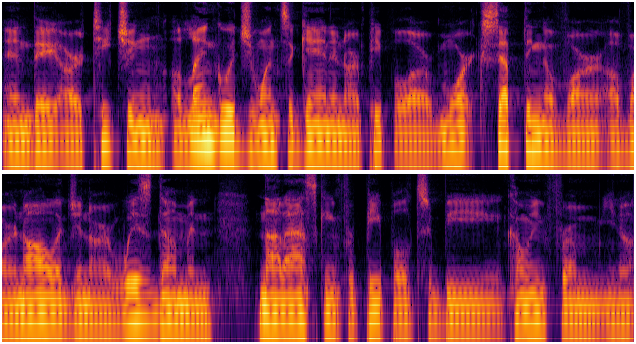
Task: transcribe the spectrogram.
and they are teaching a language once again, and our people are more accepting of our of our knowledge and our wisdom, and not asking for people to be coming from you know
